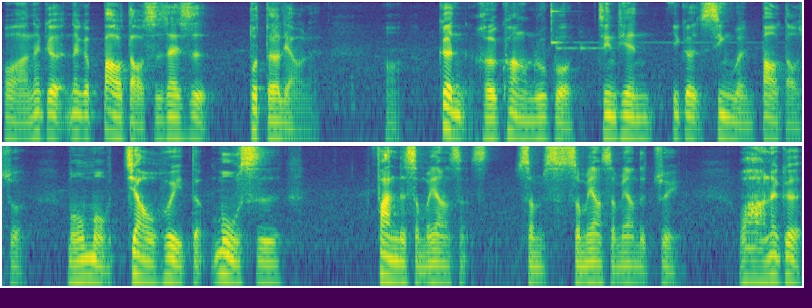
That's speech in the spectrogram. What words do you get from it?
哇，那个那个报道实在是。不得了了，哦，更何况如果今天一个新闻报道说某某教会的牧师犯了什么样什什么什么样什么样的罪，哇，那个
